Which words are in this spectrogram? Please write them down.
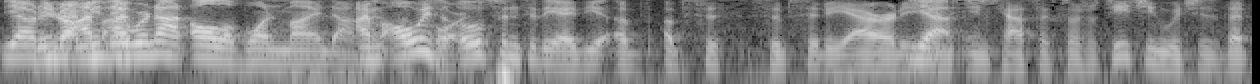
yeah, you know, I mean I'm- they were not all of one mind on. This. I'm this, always open to the idea of, of subsidiarity Yes. in, in Catholic social teaching, which is that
